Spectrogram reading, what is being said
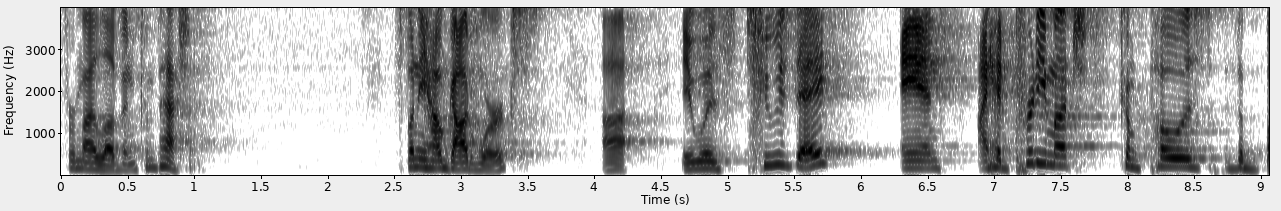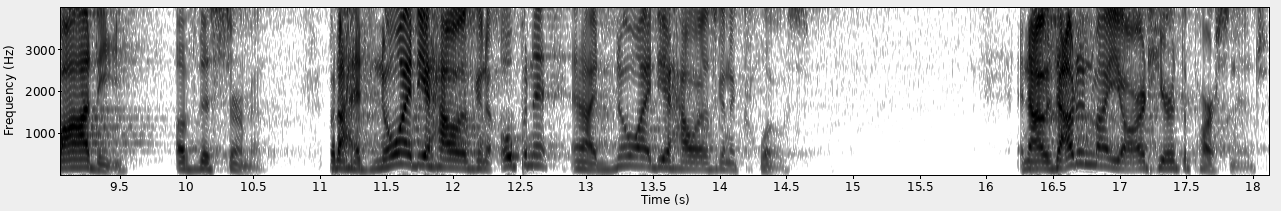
for my love and compassion. It's funny how God works. Uh, it was Tuesday, and I had pretty much composed the body of this sermon but I had no idea how I was going to open it, and I had no idea how I was going to close. And I was out in my yard here at the parsonage,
